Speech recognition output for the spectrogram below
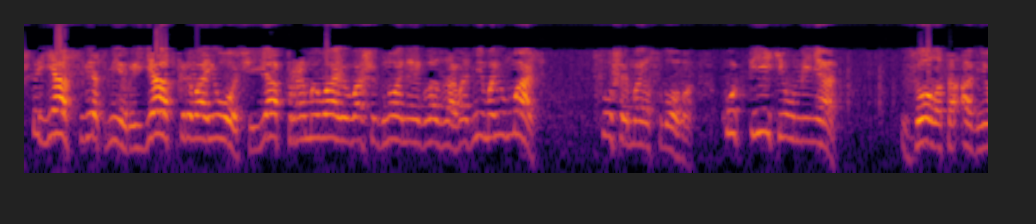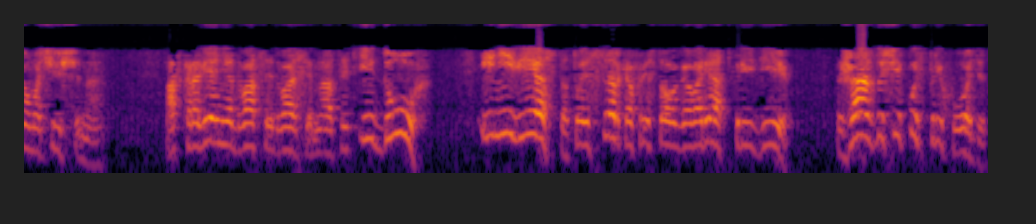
что я свет мира, я открываю очи, я промываю ваши гнойные глаза, возьми мою мать, слушай мое слово, купите у меня золото огнем очищенное. Откровение 22.17. И дух, и невеста, то есть церковь Христова говорят, приди. Жаждущий пусть приходит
